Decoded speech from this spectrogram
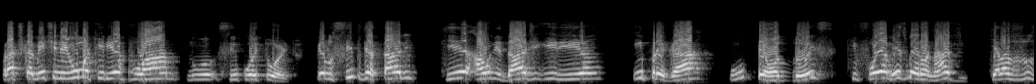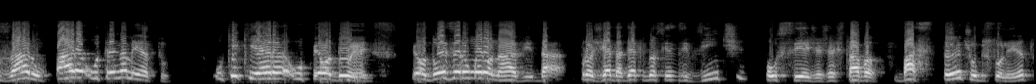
praticamente nenhuma queria voar no 588. Pelo simples detalhe que a unidade iria empregar o PO-2, que foi a mesma aeronave que elas usaram para o treinamento. O que, que era o PO2? O PO2 era uma aeronave da projeto da década de 1920, ou seja, já estava bastante obsoleto,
